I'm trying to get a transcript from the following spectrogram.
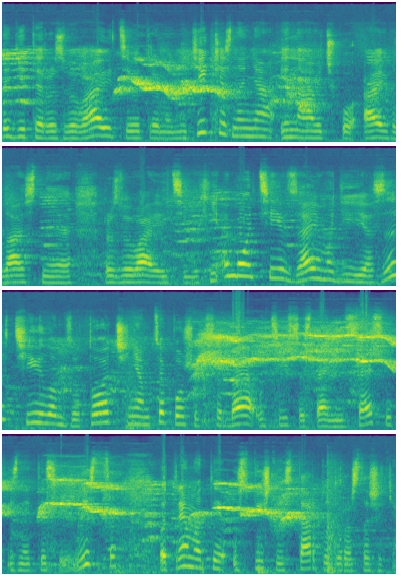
де діти розвиваються і отримують не тільки знання і навичку, а й власне розвиваються їхні емоції, взаємодія з тілом, з оточенням. Це пошук себе у цій системі всесвіт і знайти своє місце, отримати успішний старт у доросле життя.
